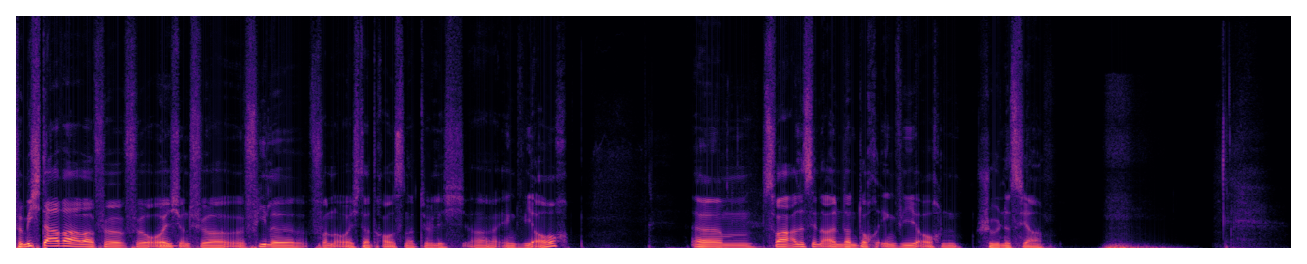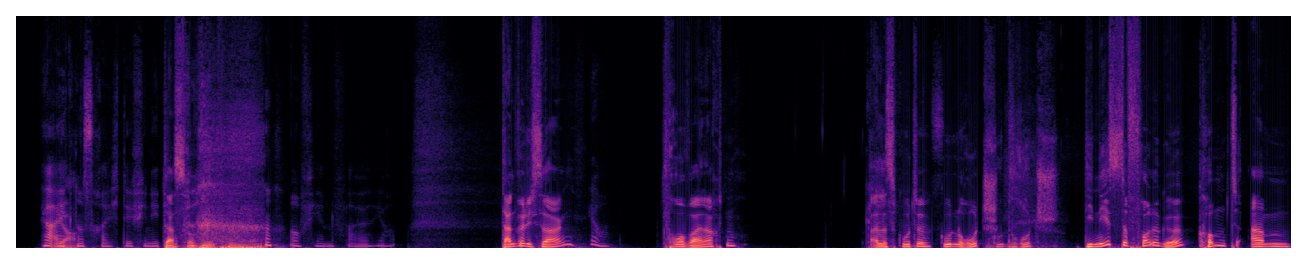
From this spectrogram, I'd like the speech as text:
für mich da war, aber für, für euch und für viele von euch da draußen natürlich äh, irgendwie auch. Ähm, es war alles in allem dann doch irgendwie auch ein schönes Jahr. Ereignisreich, definitiv. Das auf jeden Fall. Auf jeden Fall, ja. Dann würde ich sagen, Ja. frohe Weihnachten. Alles Gute, guten Rutsch. Guten Rutsch. Die nächste Folge kommt am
